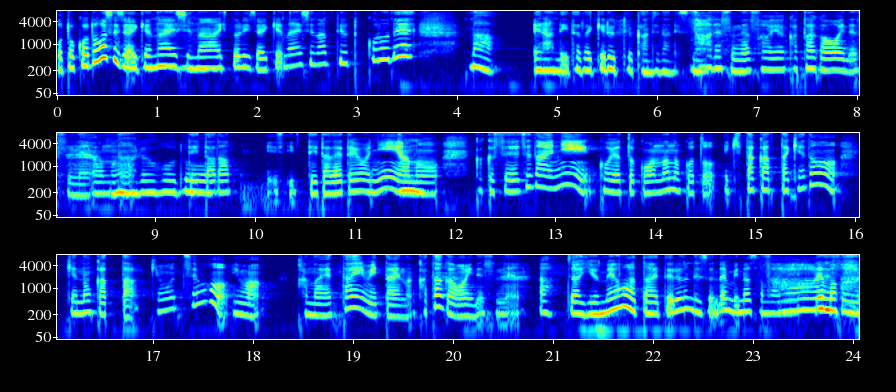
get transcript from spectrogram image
男同士じゃいけないしな、一人じゃいけないしなっていうところで、まあ、選んでいただけるっていう感じなんですね。そうですね。そういう方が多いですね。あの、なるほど。でいただ、言っていただいたように、うん、あの、学生時代にこういうとこ女の子と行きたかったけど、行けなかった気持ちを今、叶えたいみたいな方が多いですね。あ、じゃあ夢を与えてるんですね、皆様に。でね、でも、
